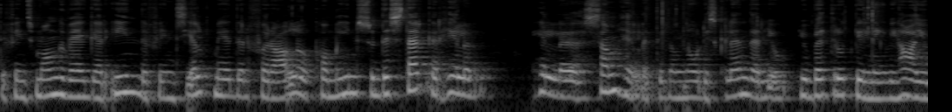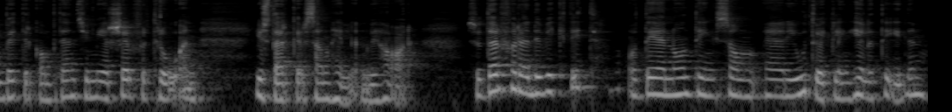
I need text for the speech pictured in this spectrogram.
det finns många vägar in, det finns hjälpmedel för alla att komma in, så det stärker hela, hela samhället i de nordiska länderna. Ju, ju bättre utbildning vi har, ju bättre kompetens, ju mer självförtroende, ju starkare samhällen vi har. Så därför är det viktigt och det är någonting som är i utveckling hela tiden.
